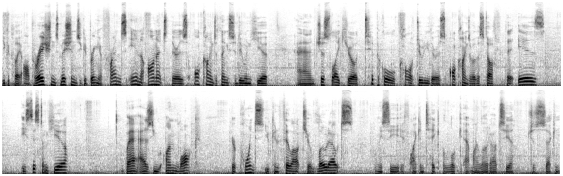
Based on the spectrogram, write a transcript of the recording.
You could play operations, missions, you could bring your friends in on it. There is all kinds of things to do in here. And just like your typical Call of Duty, there is all kinds of other stuff. There is a system here where as you unlock your points, you can fill out your loadouts. Let me see if I can take a look at my loadouts here. Just a second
